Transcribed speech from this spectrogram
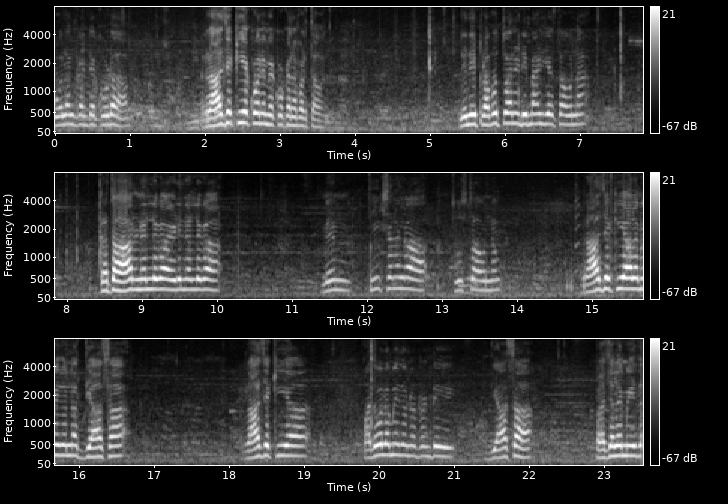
కోణం కంటే కూడా రాజకీయ కోణం ఎక్కువ కనబడతా ఉంది. నేను ఈ ప్రభుత్వాన్ని డిమాండ్ చేస్తూ ఉన్నా. గత ఆరు నెలలుగా ఏడు నెలలుగా మేము తీక్షణంగా చూస్తూ ఉన్నాం. రాజకీయాల మీద ఉన్న ధ్యాస రాజకీయ పదవుల మీద ఉన్నటువంటి ధ్యాస ప్రజల మీద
